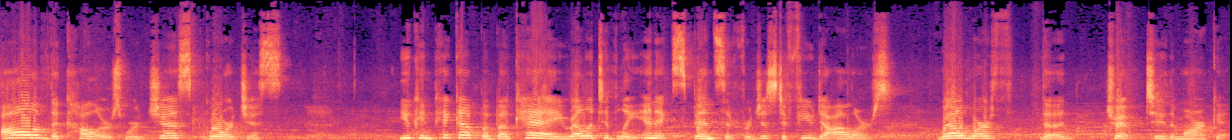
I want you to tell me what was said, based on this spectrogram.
all of the colors were just gorgeous. You can pick up a bouquet relatively inexpensive for just a few dollars. Well worth the trip to the market.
